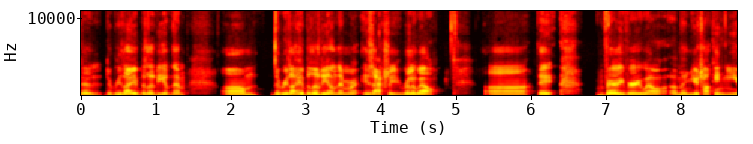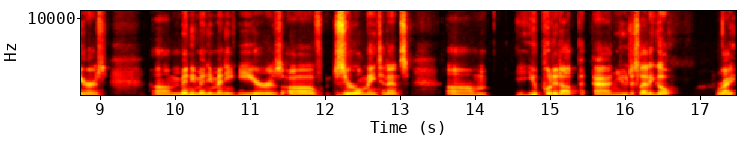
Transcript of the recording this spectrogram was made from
the, the reliability of them. Um, the reliability on them is actually really well. Uh, they very, very well. I mean, you're talking years, um, many, many, many years of zero maintenance. Um, you put it up and you just let it go, right?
